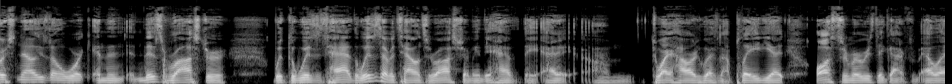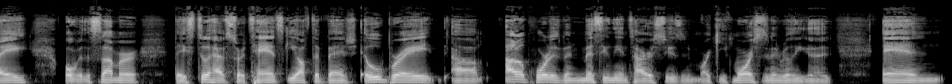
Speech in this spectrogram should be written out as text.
personalities don't work. And then in this roster with the Wizards have, the Wizards have a talented roster. I mean, they have, they added, um, Dwight Howard, who has not played yet. Austin Rivers, they got from LA over the summer. They still have Satoransky off the bench. Oubre, um, Otto Porter has been missing the entire season. Markieff Morris has been really good. And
